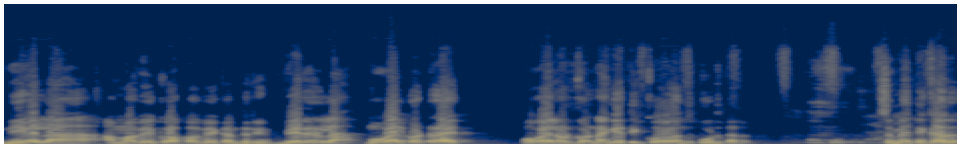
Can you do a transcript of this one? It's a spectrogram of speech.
ನೀವೆಲ್ಲ ಅಮ್ಮ ಬೇಕು, ಅಪ್ಪ ಬೇಕಂತೀರಿ ಬೇರೆ ಎಲ್ಲ ಮೊಬೈಲ್ ಕೊಟ್ರೆ ಆಯ್ತು. ಮೊಬೈಲ್ ನೋಡ್ಕೊಂಡು ಹಂಗೆ ತಿಕ್ಕೋ ಅಂತ ಕೂಡ್ತಾರ. ಸುಮ್ಮನೆ ತಿಕ್ಕದು.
